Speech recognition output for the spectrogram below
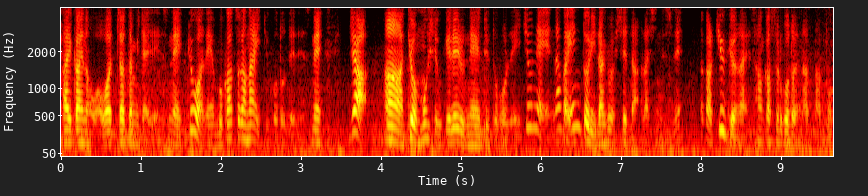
大会の方が終わっちゃったみたいでですね、今日はね、部活がないということでですね、じゃあ、あ今日もし受けれるねというところで、一応ね、なんかエントリーだけはしてたらしいんですね。だから急遽ね、参加することになったと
